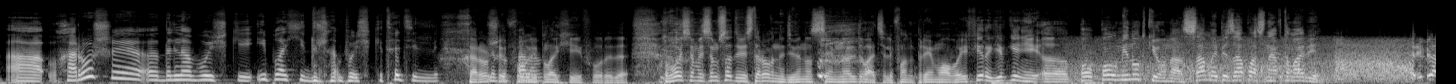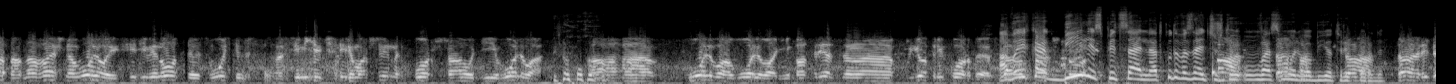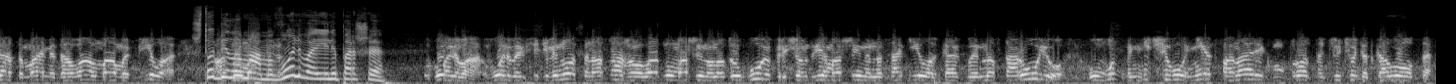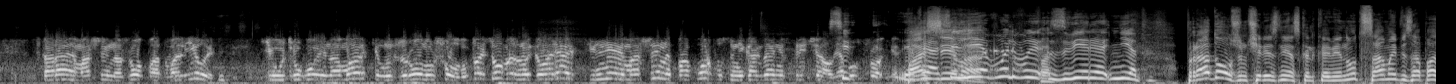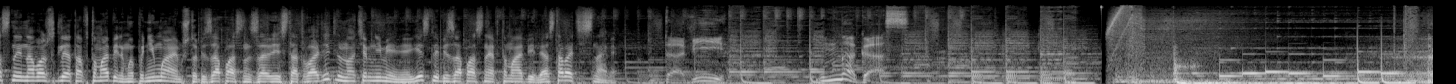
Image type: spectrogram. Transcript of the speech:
а, хорошие э, дальнобойщики и плохие дальнобойщики, да, делили? Хорошие фуры и плохие фуры, да. 8 800 200 ровно 9702, телефон прямого эфира. Евгений, э, пол, полминутки у нас. Самый безопасный автомобиль. Ребята, однозначно Volvo XC90, S80, в семье 4 машины, Porsche, Audi и Volvo. А, Volvo, Volvo непосредственно бьет рекорды. А вы их как так, били что... специально? Откуда вы знаете, да, что у вас да, Volvo бьет да, рекорды? Да, ребята, маме давал, мама била. Что била мама. Volvo или Porsche? Volvo, Volvo XC90 насаживала одну машину на другую, причем две машины насадила как бы на вторую. У Volvo ничего нет, фонарик просто чуть-чуть откололся. Вторая машина жопа отвалилась, и у другой иномарки лонжерон ушел. Ну, то есть, образно говоря, сильнее машины по корпусу никогда не встречал. Я Си- был в шоке. Спасибо. сильнее Вольвы Спа- зверя нет. Продолжим через несколько минут. Самый безопасный, на ваш взгляд, автомобиль. Мы понимаем, что безопасность зависит от водителя, но тем не менее, есть ли безопасный автомобиль? Оставайтесь с нами. «Дави на газ».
